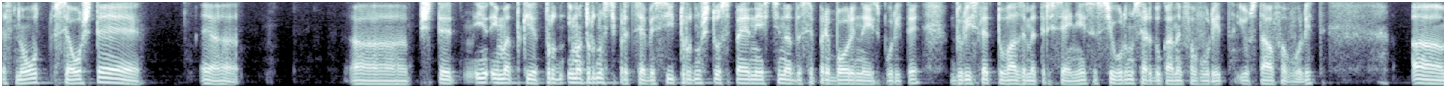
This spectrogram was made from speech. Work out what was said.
е в много, все още е, ще има, такива, има трудности пред себе си и трудно ще успее наистина да се пребори на изборите, дори след това земетресение. Със сигурност Ердоган е фаворит и остава фаворит. А,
